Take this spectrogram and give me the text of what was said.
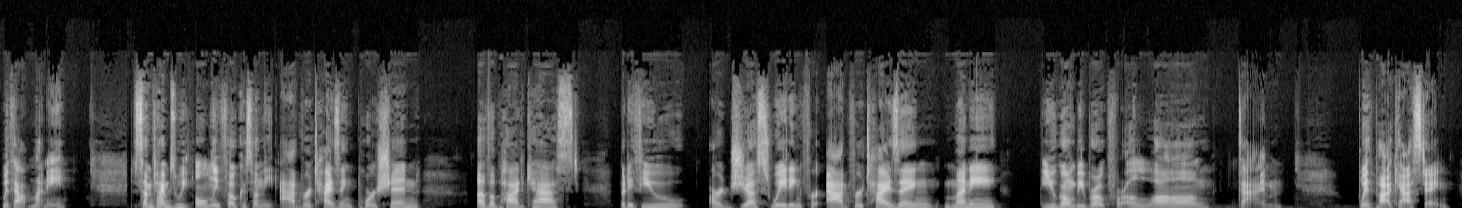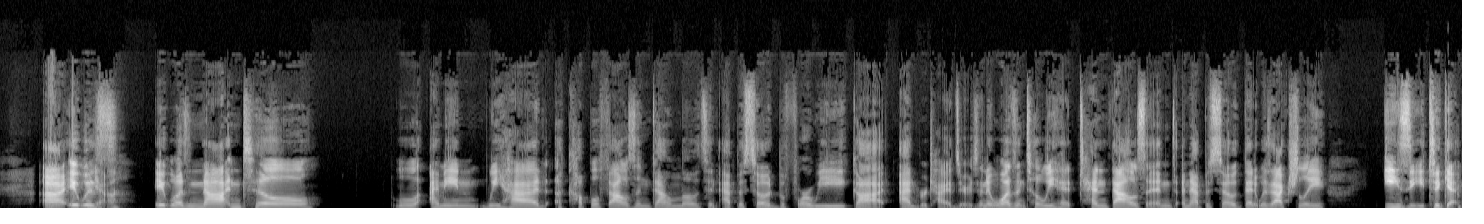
without money. Sometimes we only focus on the advertising portion of a podcast, but if you are just waiting for advertising money, you're going to be broke for a long time with podcasting. Uh, it was yeah. it was not until I mean, we had a couple thousand downloads an episode before we got advertisers. And it wasn't until we hit 10,000 an episode that it was actually easy to get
